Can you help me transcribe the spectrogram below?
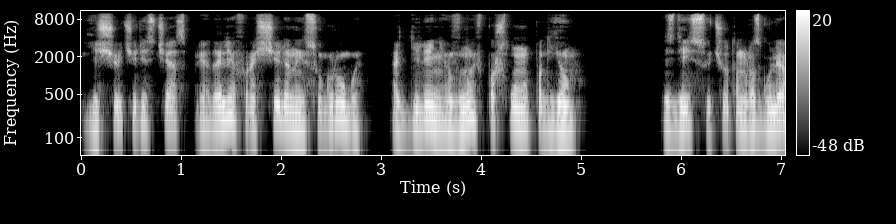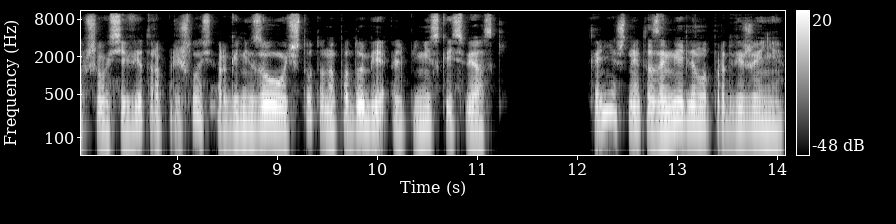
Еще через час, преодолев расщелины сугробы, отделение вновь пошло на подъем. Здесь с учетом разгулявшегося ветра пришлось организовывать что-то наподобие альпинистской связки. Конечно, это замедлило продвижение,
